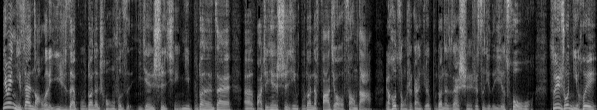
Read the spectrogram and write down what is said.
因为你在脑子里一直在不断的重复一件事情，你不断的在呃把这件事情不断的发酵放大。然后总是感觉不断的在审视自己的一些错误，所以说你会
